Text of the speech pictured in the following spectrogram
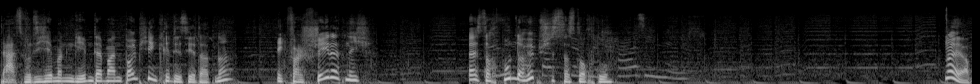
Das würde ich jemanden geben, der mal ein Bäumchen kritisiert hat, ne? Ich verstehe das nicht. Das ist doch wunderhübsch, ist das doch, du. Naja.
